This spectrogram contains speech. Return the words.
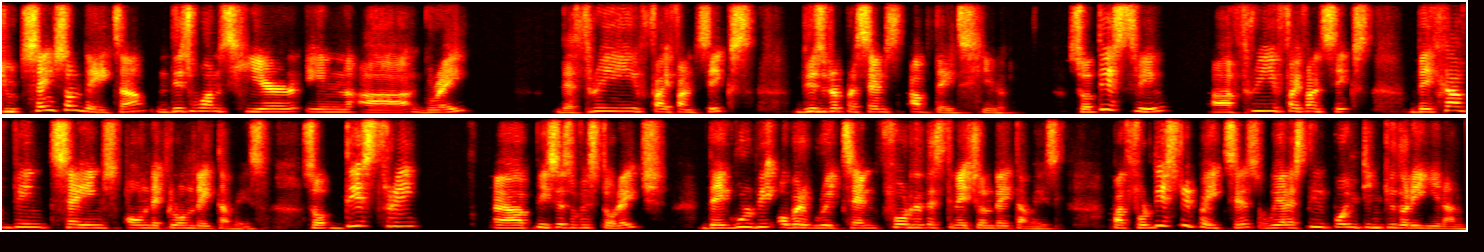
you change some data, this one's here in uh, gray, the three, five, and six, this represents updates here. So these three, uh, three, five, and six, they have been changed on the clone database. So these three uh, pieces of storage, they will be overwritten for the destination database. But for these three pages, we are still pointing to the original.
